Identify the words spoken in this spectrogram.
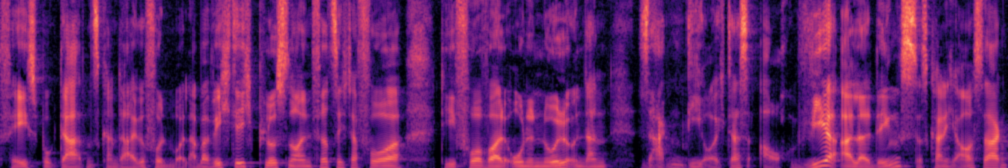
Facebook-Datenskandal gefunden worden. Aber wichtig, plus 49 davor, die Vorwahl ohne Null und dann sagen die euch das auch. Wir allerdings, das kann ich auch sagen,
